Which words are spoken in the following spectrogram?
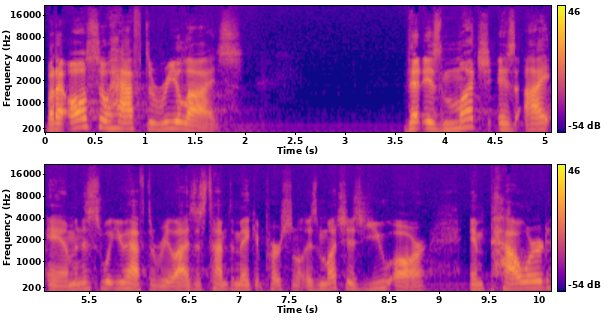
But I also have to realize that as much as I am, and this is what you have to realize, it's time to make it personal, as much as you are empowered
